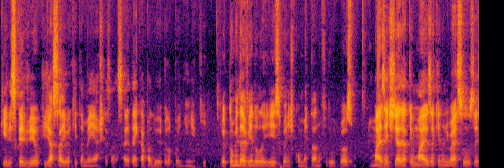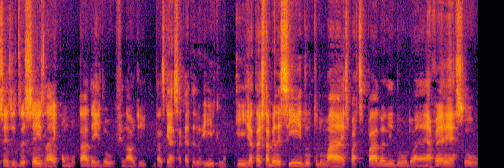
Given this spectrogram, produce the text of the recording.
que ele escreveu, que já saiu aqui também. Acho que saiu até em capa dura pela Panini aqui. Eu tô me devendo ler esse pra gente comentar no futuro próximo. Mas a gente já tem o Miles aqui no universo 616, né? Como tá desde o final de, das Guerras Secretas do Hickman. E já está estabelecido, tudo mais, participado ali do, do Aranha Verso.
